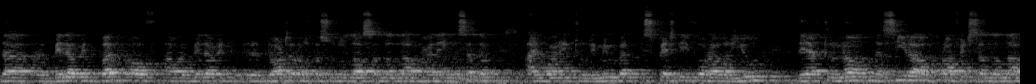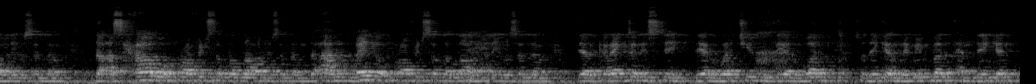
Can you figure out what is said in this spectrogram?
the uh, beloved birth of our beloved uh, daughter of Rasulullah sallallahu alaihi wasallam. I wanted to remember, especially for our youth, they have to know the seerah of Prophet sallallahu alaihi wasallam, the ashab of Prophet sallallahu alaihi wasallam, the ahlul bayt of Prophet sallallahu alaihi wasallam, their characteristic, their virtues, their work, so they can remember and they can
